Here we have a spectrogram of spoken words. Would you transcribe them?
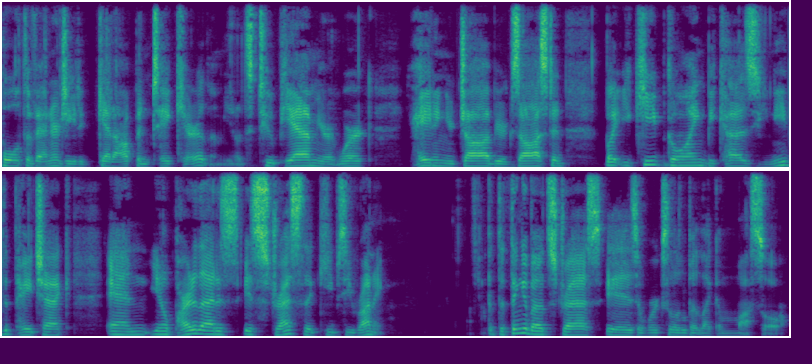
bolt of energy to get up and take care of them. You know, it's 2 p.m., you're at work, you're hating your job, you're exhausted but you keep going because you need the paycheck. And, you know, part of that is, is stress that keeps you running. But the thing about stress is it works a little bit like a muscle.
